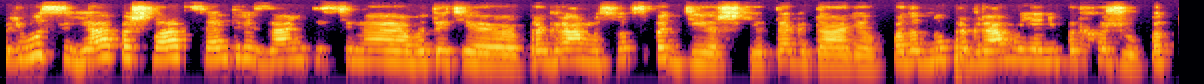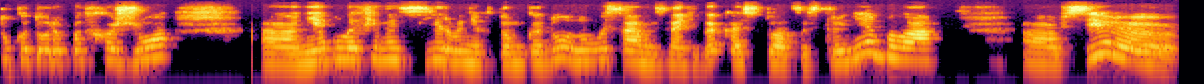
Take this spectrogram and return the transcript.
Плюс я пошла в центре занятости на вот эти программы соцподдержки и так далее. Под одну программу я не подхожу. Под ту, которую подхожу, а, не было финансирования в том году. Ну, вы сами знаете, да, какая ситуация в стране была. А, все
